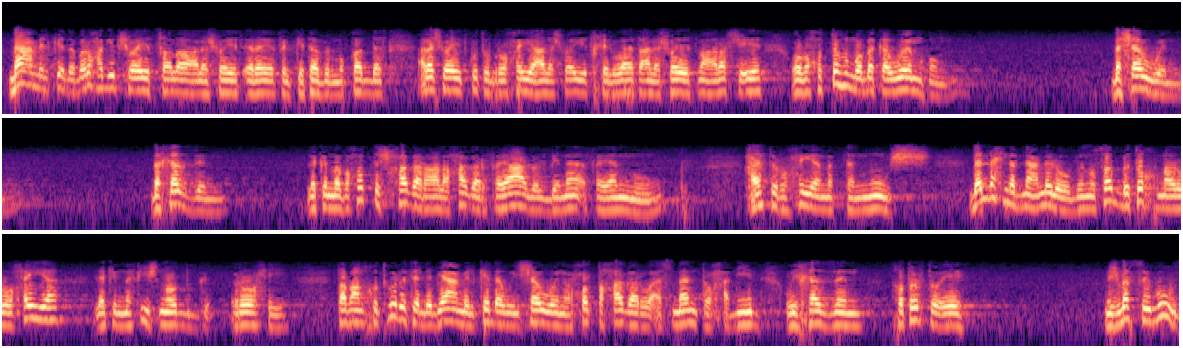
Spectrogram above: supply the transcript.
بعمل كده بروح أجيب شوية صلاة على شوية قراية في الكتاب المقدس على شوية كتب روحية على شوية خلوات على شوية ما أعرفش إيه وبحطهم وبكومهم. بشون بخزن لكن ما بحطش حجر على حجر فيعلو البناء فينمو. حياتي الروحية ما بتنموش. ده اللي إحنا بنعمله بنصاب بتخمة روحية لكن مفيش نضج روحي. طبعا خطورة اللي بيعمل كده ويشون ويحط حجر وأسمنت وحديد ويخزن خطورته إيه؟ مش بس يبوظ.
